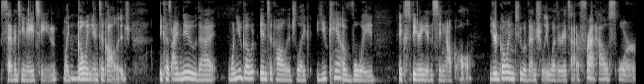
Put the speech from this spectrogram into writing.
17, 18, like Mhm. going into college, because I knew that when you go into college, like you can't avoid experiencing alcohol. You're going to eventually, whether it's at a frat house or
